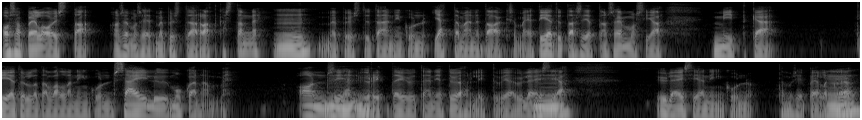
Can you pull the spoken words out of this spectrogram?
osa peloista on semmoisia, että me pystytään ratkaista ne, mm. me pystytään niin kuin jättämään ne taaksemme. Ja tietyt asiat on semmoisia, mitkä tietyllä tavalla niin kuin säilyy mukanamme. On mm. siihen yrittäjyyteen ja työhön liittyviä yleisiä, mm. Yleisiä niin kuin tämmöisiä pelkoja. Mm.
